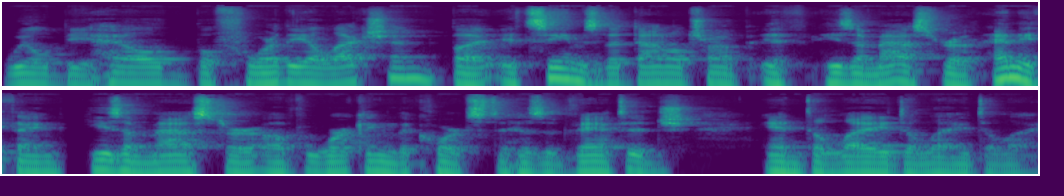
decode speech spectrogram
will be held before the election. But it seems that Donald Trump, if he's a master of anything, he's a master of working the courts to his advantage and delay, delay, delay.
